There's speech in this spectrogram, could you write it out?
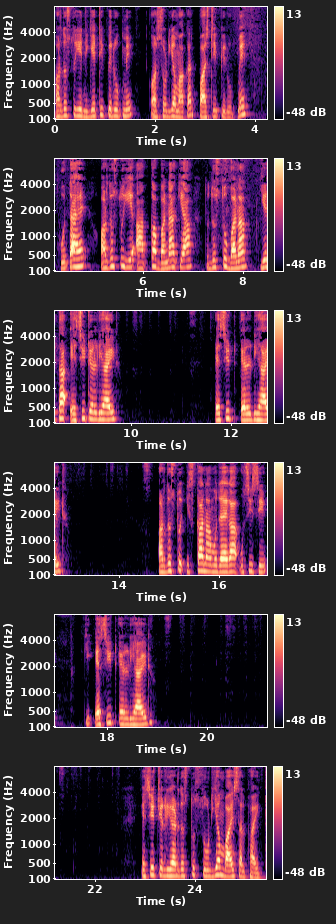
और दोस्तों ये निगेटिव के रूप में और सोडियम आकर पॉजिटिव के रूप में होता है। और दोस्तों ये आपका बना क्या? तो दोस्तों, बना, ये था एसिड एल्डिहाइड एसिड एल्डिहाइड और दोस्तों, इसका नाम हो जाएगा उसी से कि एसिड एल्डिहाइड एसिड एल्डिहाइड दोस्तों, सोडियम बाइसल्फाइड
